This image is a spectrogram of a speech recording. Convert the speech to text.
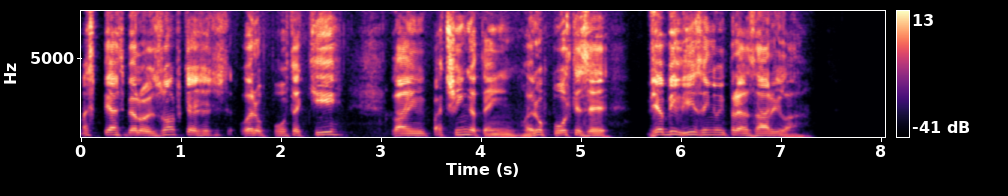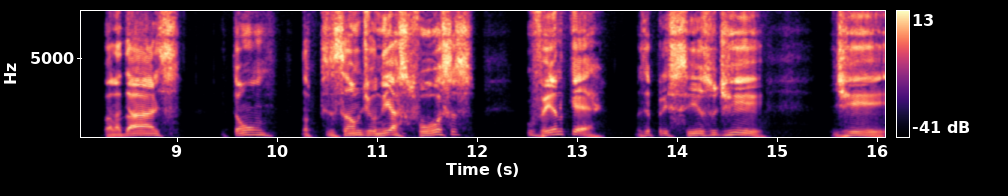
mais perto de Belo Horizonte, porque a gente, o aeroporto aqui, lá em Patinga tem um aeroporto, quer dizer, viabilizem o empresário ir lá. Valadares. Então, nós precisamos de unir as forças. O governo quer, mas é preciso de, de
